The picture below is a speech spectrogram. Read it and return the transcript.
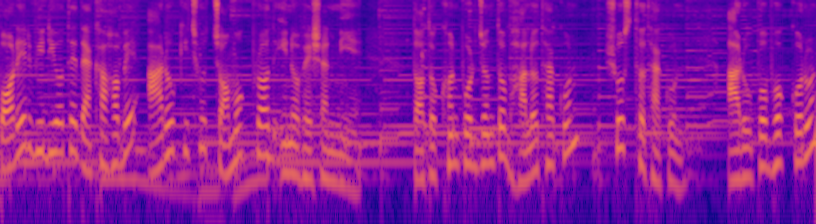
পরের ভিডিওতে দেখা হবে আরও কিছু চমকপ্রদ ইনোভেশন নিয়ে। ততক্ষণ পর্যন্ত ভালো থাকুন, সুস্থ থাকুন আর উপভোগ করুন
